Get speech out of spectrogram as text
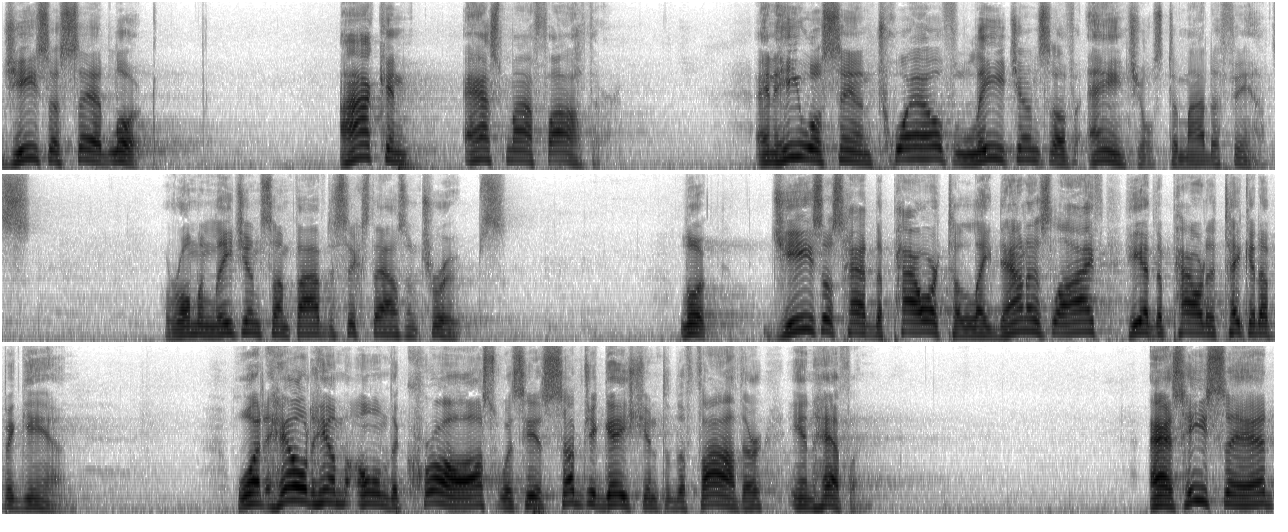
Jesus said, Look, I can ask my Father, and He will send 12 legions of angels to my defense. A Roman legion, some five to 6,000 troops. Look, Jesus had the power to lay down His life, He had the power to take it up again. What held him on the cross was his subjugation to the Father in heaven. As he said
